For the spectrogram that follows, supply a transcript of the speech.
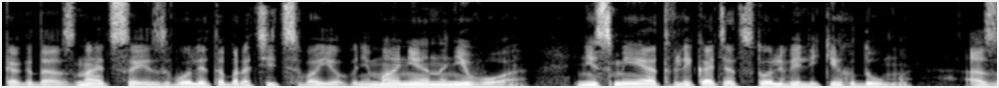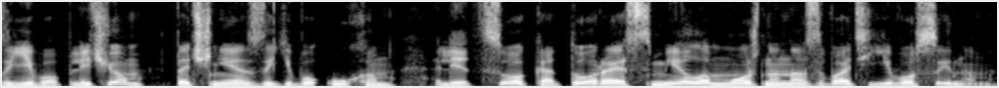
когда знать соизволит обратить свое внимание на него, не смея отвлекать от столь великих дум. А за его плечом, точнее, за его ухом, лицо, которое смело можно назвать его сыном.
